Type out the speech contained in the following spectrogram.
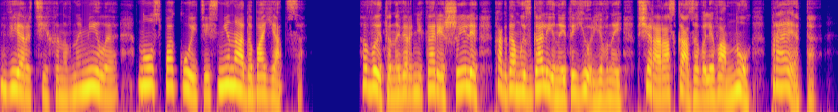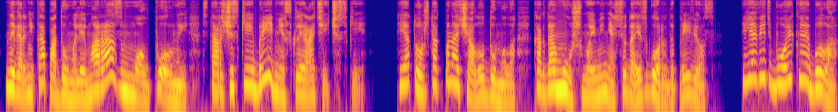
«Вера Тихоновна, милая, ну успокойтесь, не надо бояться». «Вы-то наверняка решили, когда мы с Галиной-то Юрьевной вчера рассказывали вам, ну, про это. Наверняка подумали, маразм, мол, полный, старческие бредни склеротические. Я тоже так поначалу думала, когда муж мой меня сюда из города привез. Я ведь бойкая была,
